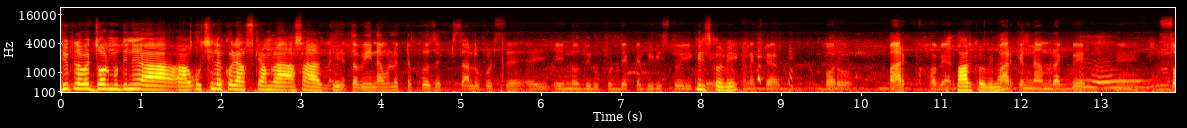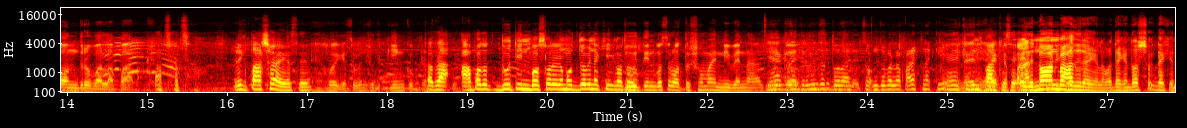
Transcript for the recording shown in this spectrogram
বিপ্লবের জন্মদিনে উছিলা করে আজকে আমরা আসা আর কি। তবে ইনামুল একটা প্রজেক্ট চালু করছে এই এই নদীর উপর দিয়ে একটা ব্রিজ তৈরি ব্রিজ করবে। এখানে একটা বড় পার্ক হবে আর পার্ক করবে না? পার্কের নাম রাখবে চন্দ্রবালা পার্ক আচ্ছা আচ্ছা। এটা কি পাশ হয়ে গেছে? হ্যাঁ, হয়ে গেছে ওখানে শুধু কিং কোবরা তারপরে আপাতত দুই তিন বছরের মধ্যে হবে নাকি কত? দুই তিন বছর অত সময় নিবে না এক রাতের মধ্যে তোরা চন্দ্রবেলা পার্ক নাকি? মানে কিছুদিন পার্ক হয়েছে এই যে হাজির হয়ে গেল দেখেন দর্শক দেখেন।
